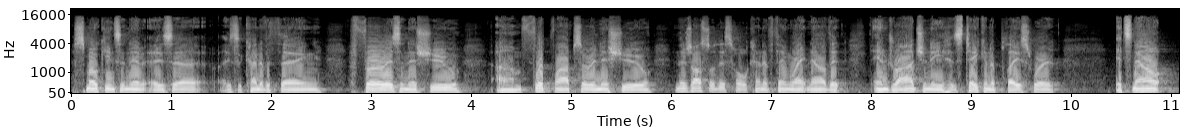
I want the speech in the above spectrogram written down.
smoking is a is a kind of a thing. Fur is an issue. Um, flip flops are an issue. And there's also this whole kind of thing right now that androgyny has taken a place where it's now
